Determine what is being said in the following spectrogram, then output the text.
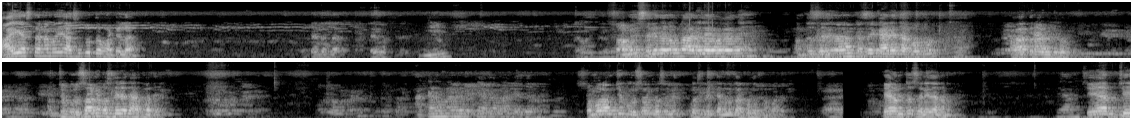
आई असताना बाई असंच होतं हॉटेलला हम्म. स्वामी सन्निधानला आलेला आहे बघा मी. आमचं सन्निधान कसं आहे काय नाही दाखवतो. पाहत राहा व्हिडिओ आमचे गुरुस्वामी बसलेले आहेत आतमध्ये. समोर आमचे गुरुस्वामी बसले बसले त्यांना दाखवतो थांबा हे आमचं सन्निधानम हे आमचे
